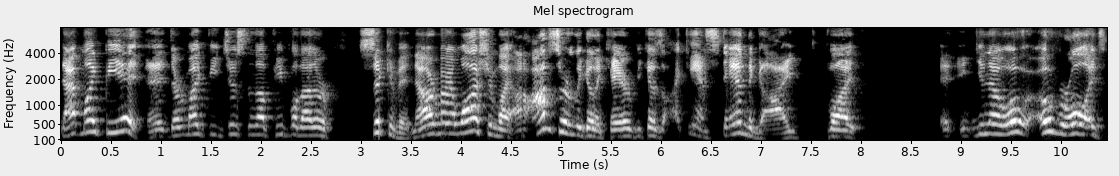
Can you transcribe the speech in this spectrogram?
that might be it. There might be just enough people that are sick of it. Now everybody in Washington, like, I'm certainly going to care because I can't stand the guy. But eh, you know, overall, it's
